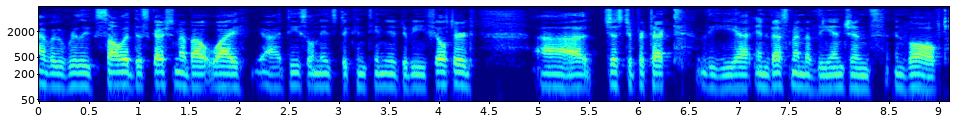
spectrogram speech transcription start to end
have a really solid discussion about why uh, diesel needs to continue to be filtered, uh, just to protect the uh, investment of the engines involved.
